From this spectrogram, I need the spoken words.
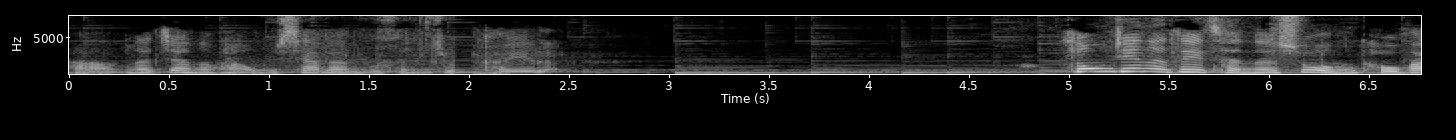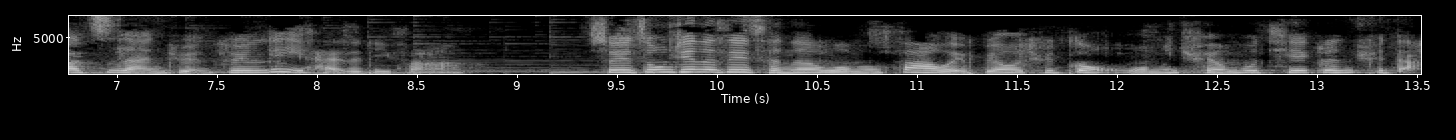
好，那这样的话，我们下半部分就可以了。中间的这层呢，是我们头发自然卷最厉害的地方啊。所以中间的这层呢，我们发尾不要去动，我们全部贴根去打。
